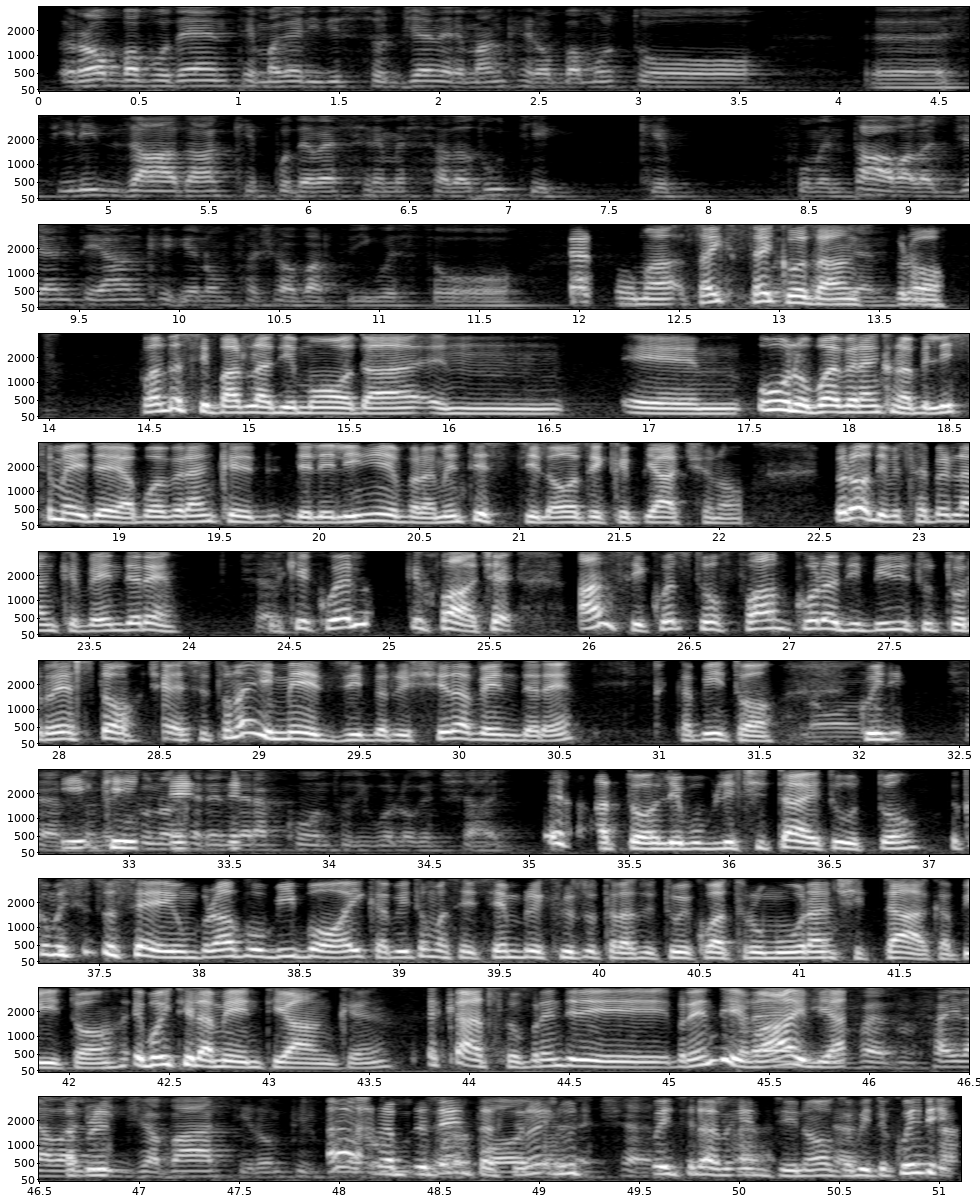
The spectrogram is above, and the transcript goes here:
roba potente, magari di questo genere, ma anche roba molto eh, stilizzata che poteva essere messa da tutti e che fomentava la gente anche che non faceva parte di questo. Certo, ma sai, sai cosa anche, bro? Quando si parla di moda, ehm, ehm, uno può avere anche una bellissima idea, può avere anche delle linee veramente stilose che piacciono, però deve saperle anche vendere. Certo. Perché quello che fa, cioè, anzi, questo fa ancora di più di tutto il resto. Cioè, se tu non hai i mezzi per riuscire a vendere, capito? Non- Quindi certo, chi- nessuno si renderà conto di quello che c'hai. Esatto, le pubblicità e tutto. È come se tu sei un bravo b-boy, capito? Ma sei sempre chiuso tra le tue quattro mura in città, capito? E poi ti lamenti anche. E cazzo, prendi, prendi e vai, Prendi, via. fai, fai la valigia, parti, rompi il culo Ah, rappresenta, se poi, no eh, certo, poi ti lamenti, no? certo. Capito? Quindi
